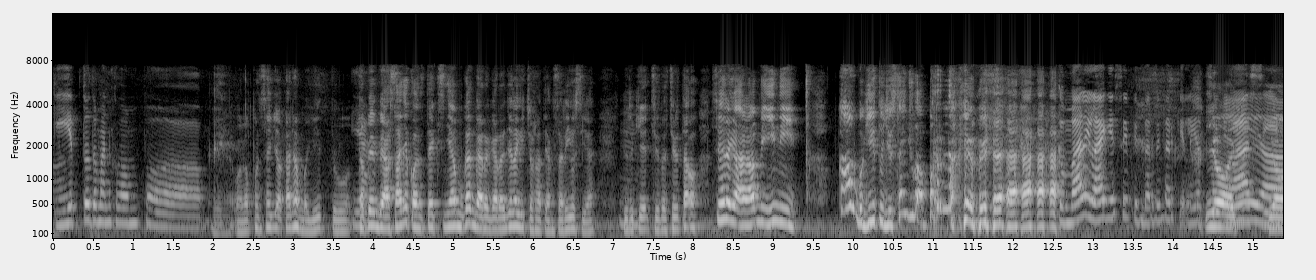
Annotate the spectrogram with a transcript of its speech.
Gitu teman kelompok. Iya, walaupun saya juga kadang begitu Iya. tapi biasanya konteksnya bukan gara-gara dia lagi curhat yang serius ya jadi Hmm. kayak cerita-cerita oh saya lagi alami ini kau begitu justru saya juga pernah Kembali lagi sih pintar-pintar lihat yo situasi. Iya. yo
